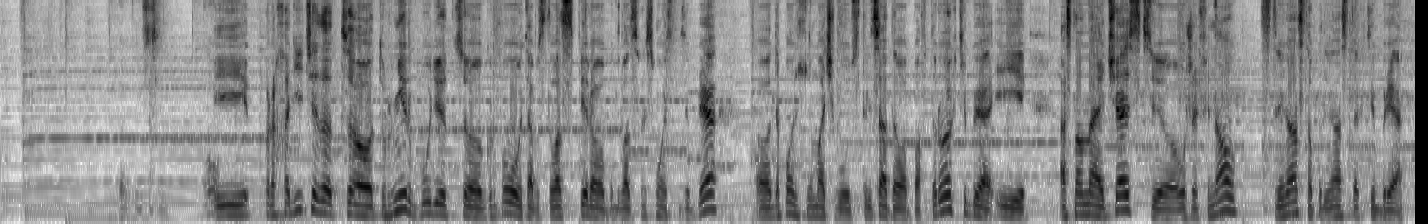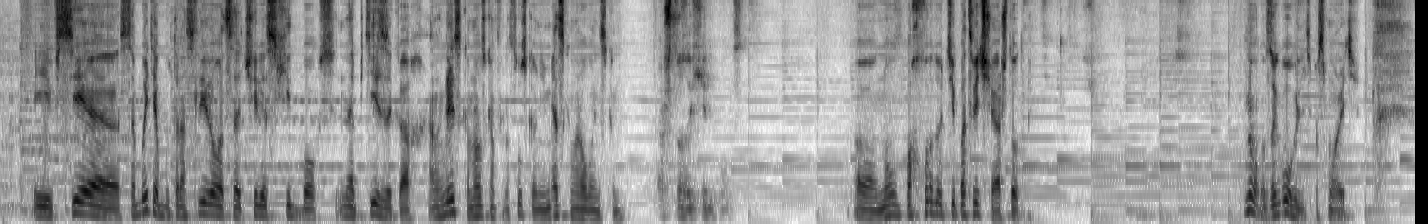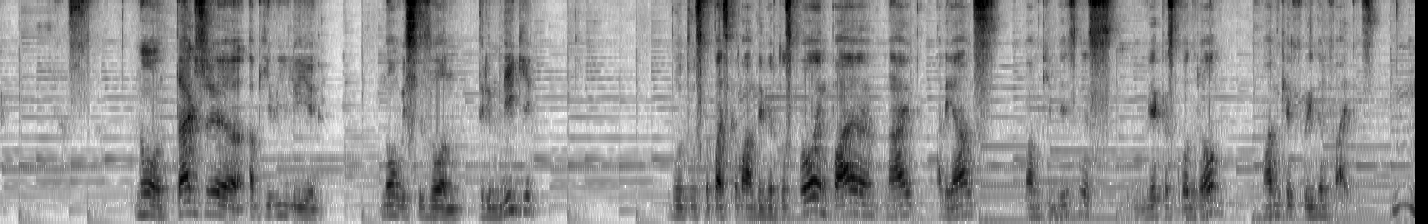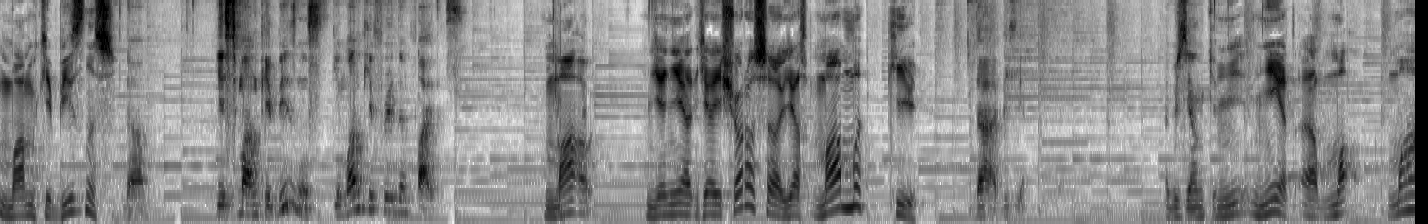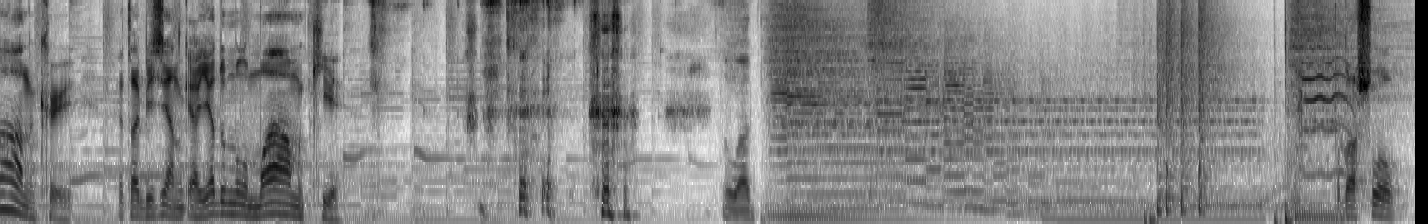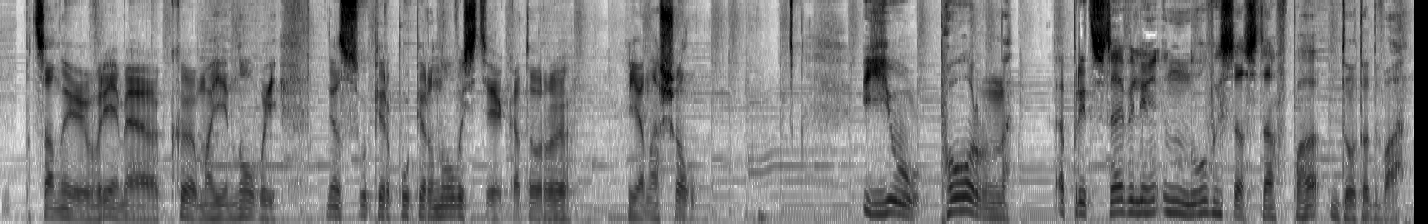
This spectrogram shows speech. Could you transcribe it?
допустим. Ну, И проходить этот э, турнир будет э, групповой этап с 21 по 28 сентября. Э, дополнительные матчи будут с 30 по 2 октября. И основная часть, э, уже финал, с 13 по 12 октября. И все события будут транслироваться через Hitbox на пяти языках. Английском, русском, французском, немецком, румынском. а что за Hitbox? Э, ну, походу, типа Twitch а что-то. Ну, загуглите, посмотрите. Но также объявили новый сезон Dream League. Будут выступать команды Virtus.pro, Empire, Knight, Alliance, Monkey Business, Vega Squadron, Monkey Freedom Fighters. Мамки бизнес? Да. Есть Monkey Business и Monkey Freedom Fighters. Ма... Я не... Я еще раз... а, Я... Мамки. Да, обезьян. Обезьянки. Н- нет, а ма... манкой. Это обезьянки. А я думал мамки. Ну ладно. Подошло, пацаны, время к моей новой супер-пупер новости, которую я нашел. YouPorn представили новый состав по Dota 2.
